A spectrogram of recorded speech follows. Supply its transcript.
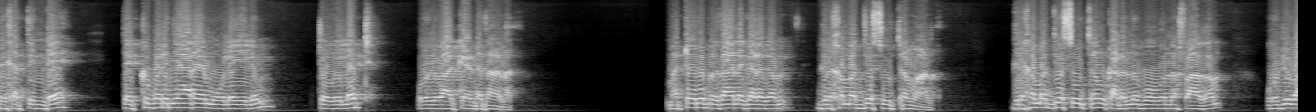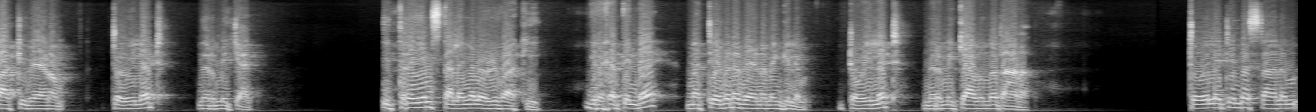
ഗൃഹത്തിന്റെ തെക്കു പടിഞ്ഞാറേ മൂലയിലും ടോയ്ലറ്റ് ഒഴിവാക്കേണ്ടതാണ്. മറ്റൊരു പ്രധാന ഘടകം ഗൃഹമധ്യ സൂത്രമാണ് ഗൃഹമധ്യ സൂത്രം കടന്നു പോകുന്ന ഭാഗം ഒഴിവാക്കി വേണം ടോയ്ലറ്റ് നിർമ്മിക്കാൻ. ഇത്രയും സ്ഥലങ്ങൾ ഒഴിവാക്കി ഗൃഹത്തിന്റെ മറ്റെവിടെ വേണമെങ്കിലും ടോയ്ലറ്റ് നിർമ്മിക്കാവുന്നതാണ്. ടോയ്ലറ്റിന്റെ സ്ഥാനം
